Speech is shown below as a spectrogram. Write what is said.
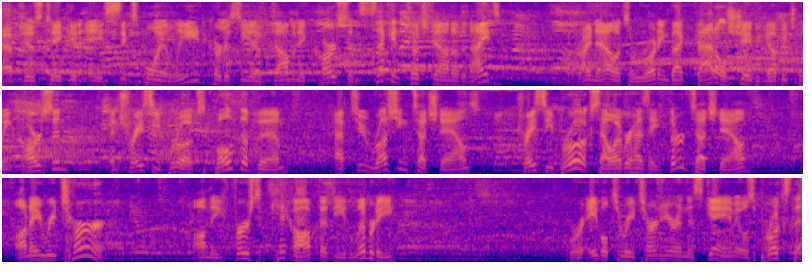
have just taken a six-point lead, courtesy of Dominic Carson's second touchdown of the night. Right now, it's a running back battle shaping up between Carson and Tracy Brooks. Both of them have two rushing touchdowns. Tracy Brooks, however, has a third touchdown on a return on the first kickoff that the Liberty were able to return here in this game. It was Brooks that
